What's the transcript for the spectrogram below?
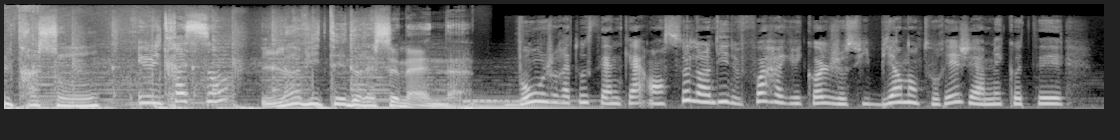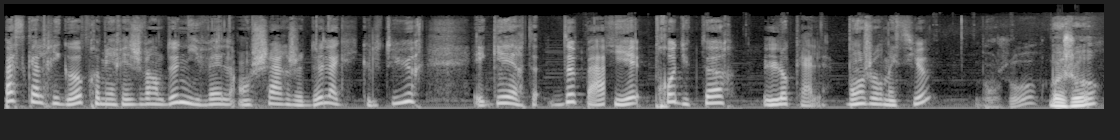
Ultrason, Ultrason, l'invité de la semaine. Bonjour à tous, c'est Anka. En ce lundi de foire agricole, je suis bien entourée. J'ai à mes côtés Pascal Rigaud, premier échevin de Nivelles en charge de l'agriculture, et Gerd Depas, qui est producteur local. Bonjour messieurs. Bonjour. Bonjour.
